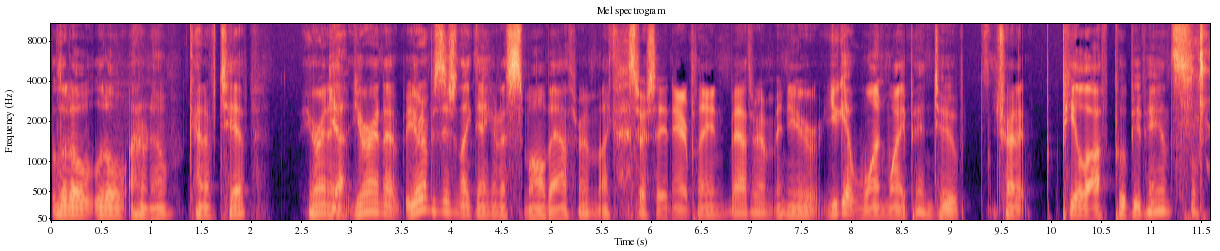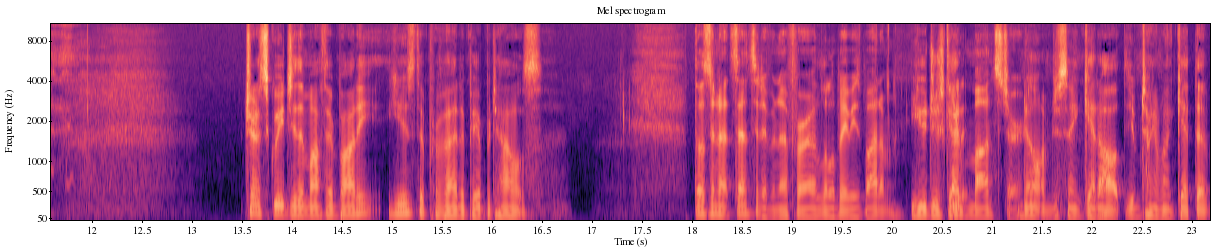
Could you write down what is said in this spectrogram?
little little I don't know kind of tip. You're in a Yeah. you're in a you're in a position like that. You're in a small bathroom, like especially an airplane bathroom, and you're you get one wipe in to try to peel off poopy pants. trying to squeegee them off their body. Use the provided paper towels. Those are not sensitive enough for a little baby's bottom. You just got You monster. No, I'm just saying get all. I'm talking about get the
